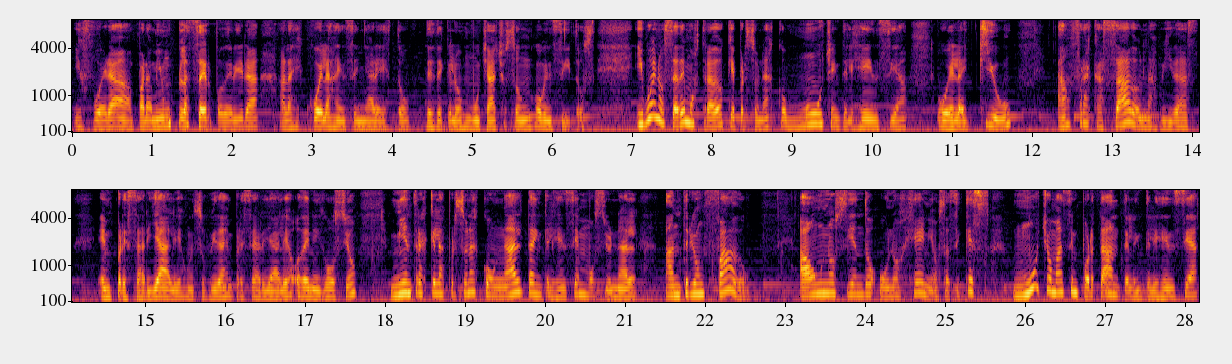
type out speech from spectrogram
y fuera para mí un placer poder ir a, las escuelas a enseñar esto desde que los muchachos son jovencitos. Y bueno, se ha demostrado que personas con mucha inteligencia o el IQ han fracasado en las vidas empresariales o en sus vidas empresariales o de negocio, mientras que las personas con alta inteligencia emocional han triunfado, aún no siendo unos genios. Así que es mucho más importante la inteligencia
